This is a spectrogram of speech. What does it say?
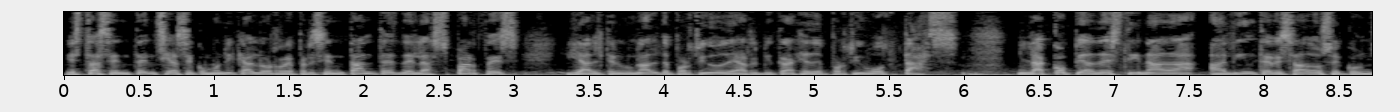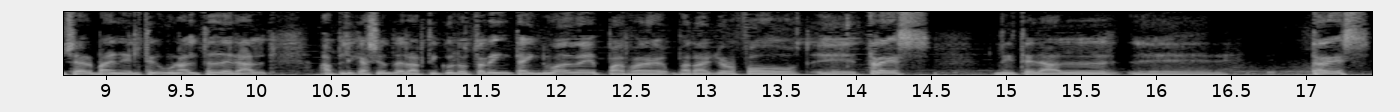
Esta sentencia se comunica a los representantes de las partes y al Tribunal Deportivo de Arbitraje Deportivo TAS. La copia destinada al interesado se conserva en el Tribunal Federal, aplicación del artículo 39, pará- parágrafo eh, 3, literal eh, 3.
